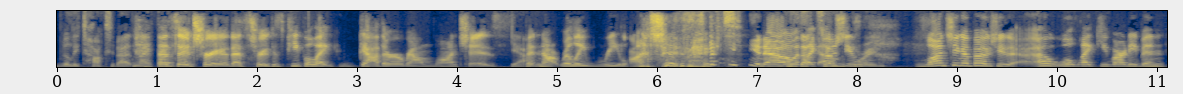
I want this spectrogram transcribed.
really talks about. And I think, That's so true. That's true. Because people like gather around launches, yeah. but not really relaunches. Right. you know, it's like, oh, she's boring. launching a book. She's, oh, well, like you've already been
